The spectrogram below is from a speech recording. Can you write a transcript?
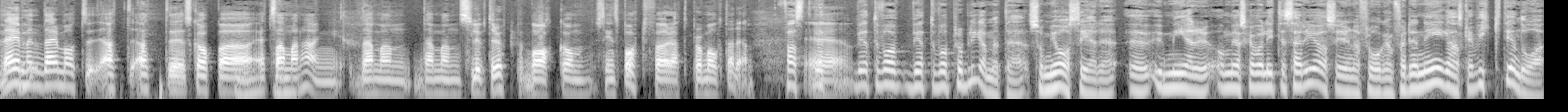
Nej, men däremot att, att eh, skapa mm. ett sammanhang där man, där man sluter upp bakom sin sport för att promota den. Fast vet, eh. vet, du vad, vet du vad problemet är, som jag ser det? Mer, om jag ska vara lite seriös i den här frågan, för den är ganska viktig ändå.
